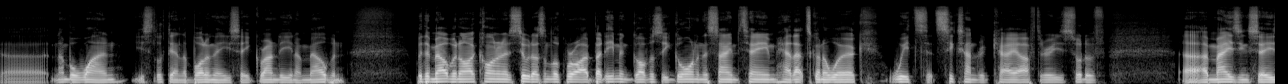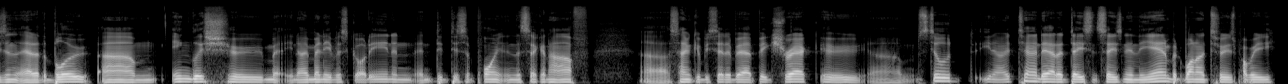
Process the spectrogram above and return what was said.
uh, number one, you just look down the bottom there, you see Grundy in a Melbourne with a Melbourne icon, and it still doesn't look right. But him and obviously Gawn in the same team, how that's going to work. Witts at 600k after he's sort of uh, amazing season out of the blue. Um, English, who you know many of us got in and, and did disappoint in the second half. Uh, same could be said about Big Shrek, who um, still, you know, turned out a decent season in the end, but 1-2 is probably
